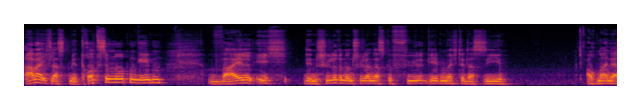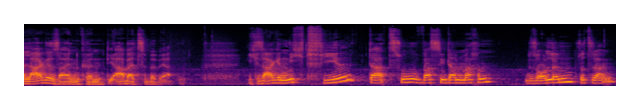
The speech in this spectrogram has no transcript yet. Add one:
Aber ich lasse mir trotzdem Noten geben, weil ich den Schülerinnen und Schülern das Gefühl geben möchte, dass sie auch mal in der Lage sein können, die Arbeit zu bewerten. Ich sage nicht viel dazu, was sie dann machen sollen, sozusagen,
